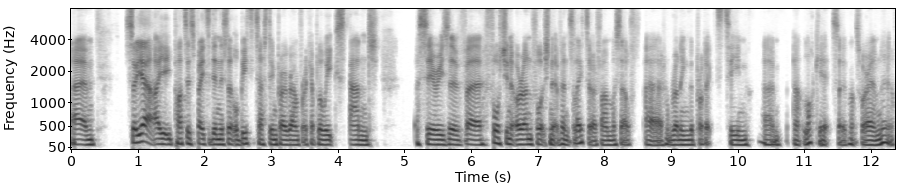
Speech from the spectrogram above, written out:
Um, so yeah, I participated in this little beta testing program for a couple of weeks, and a series of uh, fortunate or unfortunate events later, I found myself uh, running the product team um, at Locket. So that's where I am now.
